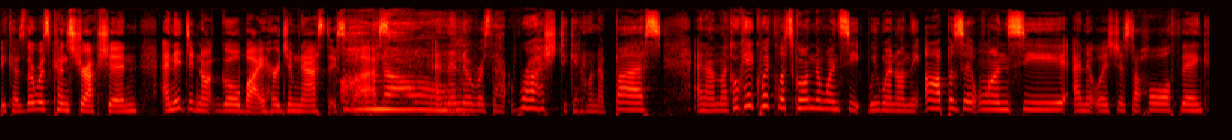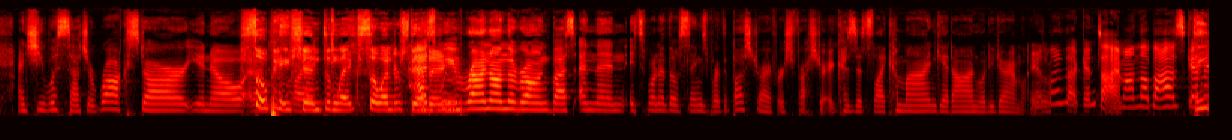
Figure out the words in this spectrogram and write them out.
because there was construction and it did not go by her gymnastics oh, class. Oh, no. And then there was that rush to get on a bus. And I'm like, okay, quick, let's go on the one C. We went on the opposite one C and it was just a whole thing. And she was such a rock star, you know. so I'm like- patient and like so understanding. as we run on the wrong bus, and then it's one of those things where the bus driver's frustrated because it's like, "Come on, get on. What are you doing?" I'm like, "It's my second time on the bus." Get they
